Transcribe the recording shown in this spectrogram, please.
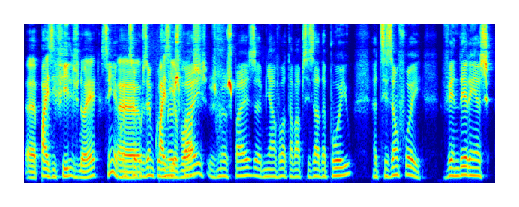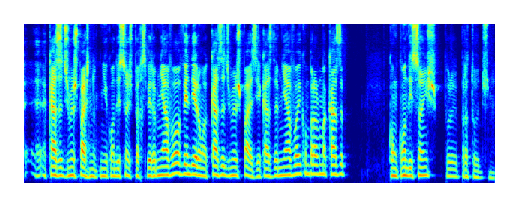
eh, pais e filhos, não é? Sim, aconteceu, Ah, por exemplo, com pais os meus pais. Os meus pais, a minha avó estava a precisar de apoio. A decisão foi venderem as, a casa dos meus pais, não tinha condições para receber a minha avó, venderam a casa dos meus pais e a casa da minha avó e compraram uma casa com condições para, para todos. não é?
